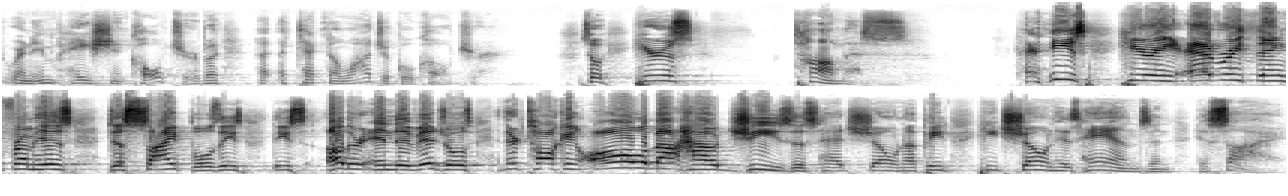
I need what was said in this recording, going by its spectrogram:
We're an impatient culture, but a, a technological culture. So here's Thomas. And he's hearing everything from his disciples, these, these other individuals, and they're talking all about how Jesus had shown up. He'd, he'd shown his hands and his side.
